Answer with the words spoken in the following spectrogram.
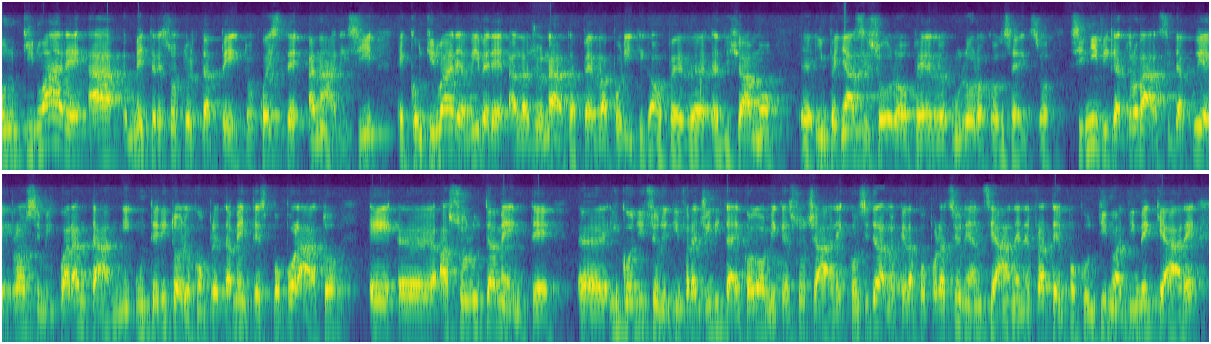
continuare a mettere sotto il tappeto queste analisi e continuare a vivere alla giornata per la politica o per eh, diciamo, eh, impegnarsi solo per un loro consenso significa trovarsi da qui ai prossimi 40 anni un territorio completamente spopolato e eh, assolutamente eh, in condizioni di fragilità economica e sociale, considerando che la popolazione anziana nel frattempo continua ad invecchiare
